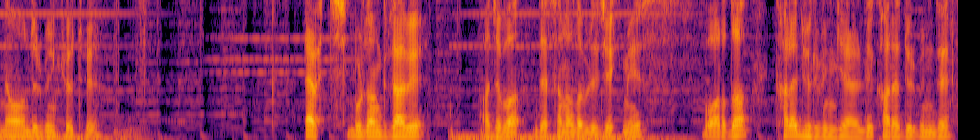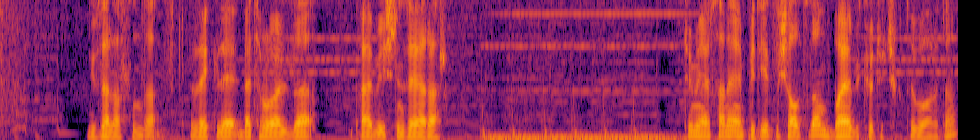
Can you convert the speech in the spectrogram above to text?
Neon dürbün kötü. Evet buradan güzel bir acaba desen alabilecek miyiz? Bu arada kare dürbün geldi. Kare dürbün de güzel aslında. Vekle Battle Royale'da bayağı bir işinize yarar. Tüm efsane MPT 76'dan baya bir kötü çıktı bu arada.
